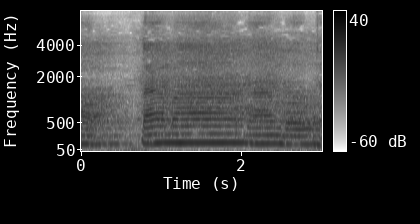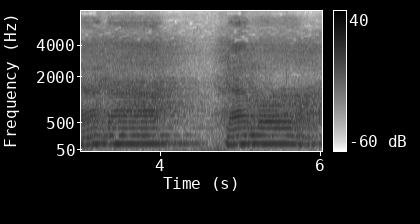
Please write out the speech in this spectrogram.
သမ္မာသမ္ဗုဒ္ဓတ္တနမော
